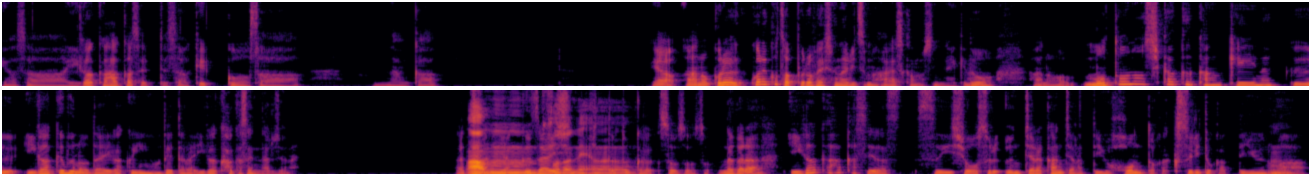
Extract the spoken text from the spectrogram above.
いやさ、医学博士ってさ、結構さ、なんか、いや、あの、これ、これこそプロフェッショナリズムの話かもしれないけど、あの、元の資格関係なく、医学部の大学院を出たら医学博士になるじゃない。あ薬剤師の人とか、そうそうそう。だから、医学博士が推奨するうんちゃらかんちゃらっていう本とか薬とかっていうのは、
